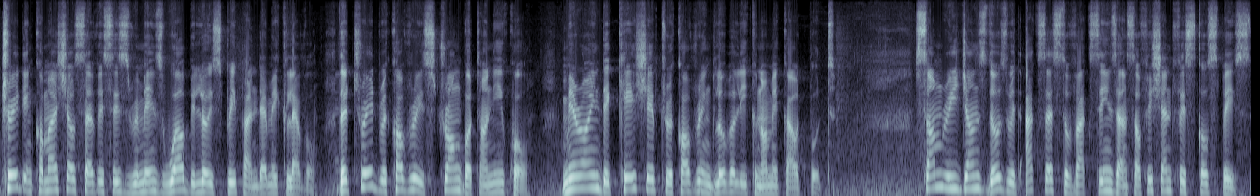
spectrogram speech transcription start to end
trade in commercial services remains well below its pre-pandemic level. The trade recovery is strong but unequal, mirroring the K-shaped recovery in global economic output. Some regions, those with access to vaccines and sufficient fiscal space,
